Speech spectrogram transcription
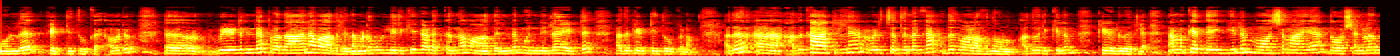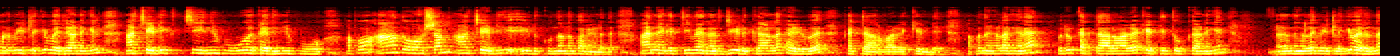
മുകളിൽ കെട്ടി തൂക്കുക ഒരു വീടിന്റെ പ്രധാന വാതിൽ നമ്മുടെ ഉള്ളിലേക്ക് കിടക്കുന്ന വാതിലിന്റെ മുന്നിലായിട്ട് അത് കെട്ടി തൂക്കണം അത് അത് കാറ്റിലെ വെളിച്ചത്തിലൊക്കെ അത് വളർന്നോളും. അതൊരിക്കലും കേടുവരില്ല നമുക്ക് എന്തെങ്കിലും മോശമായ ദോഷങ്ങൾ നമ്മുടെ വീട്ടിലേക്ക് വരികയാണെങ്കിൽ ആ ചെടി ചീഞ്ഞു പോവുക കരിഞ്ഞു പോവും. അപ്പോൾ ആ ദോഷം ആ ചെടി എടുക്കും എന്നാണ് പറയണത്. ആ നെഗറ്റീവ് എനർജി എടുക്കാനുള്ള കഴിവ് കറ്റാർ വാഴയ്ക്കുണ്ട് അപ്പോൾ നിങ്ങളങ്ങനെ ഒരു കറ്റാർവാഴ കെട്ടിത്തൂക്കുകയാണെങ്കിൽ നിങ്ങളുടെ വീട്ടിലേക്ക് വരുന്ന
